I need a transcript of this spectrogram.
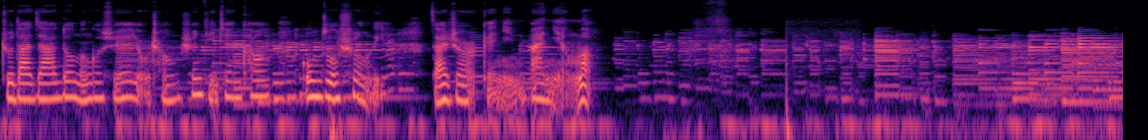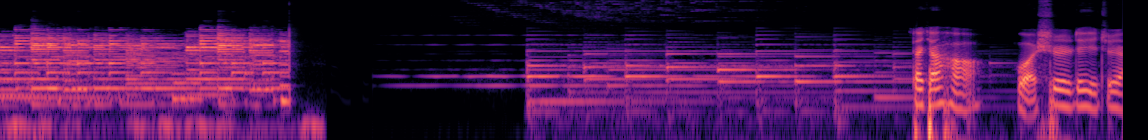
祝大家都能够学业有成，身体健康，工作顺利，在这儿给您拜年了。大家好，我是励志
